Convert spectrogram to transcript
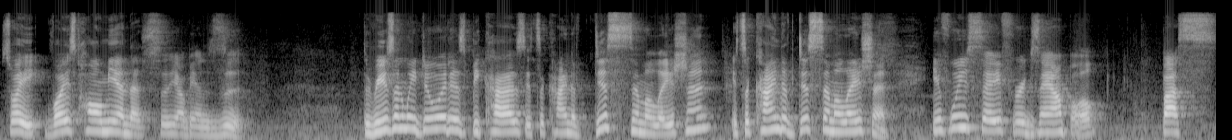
所以 voiced 后面的是要变 The reason we do it is because it's a kind of dissimilation. It's a kind of dissimilation. If we say, for example, bus,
